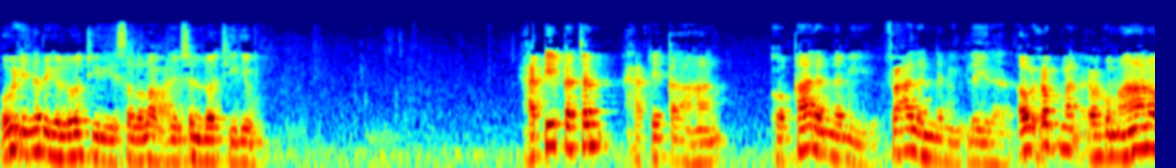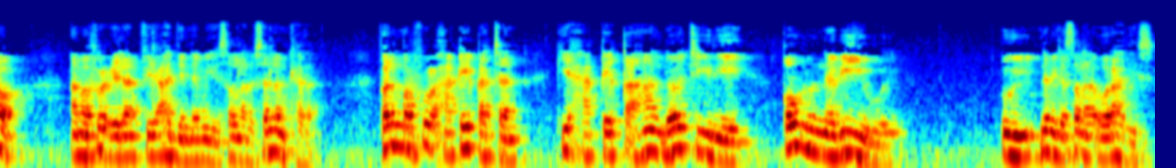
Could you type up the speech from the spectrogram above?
oo wixii nabiga loo tiiriyey sala allahu alayh wasalam loo tiiriyo. Xaqiiqatan xaqiiqa ahaan oo qaala nabiyu facala nabiyu la yihahdo aw xukman xukum ahaanoo ama fucila fi cahdi nabiyi sal alla alay slam kada falmarfuuc xaqiiqatan kii xaqiiqa ahaan loo tiiriyey qowlu nabiyi wey nabiga sal warahdiisa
